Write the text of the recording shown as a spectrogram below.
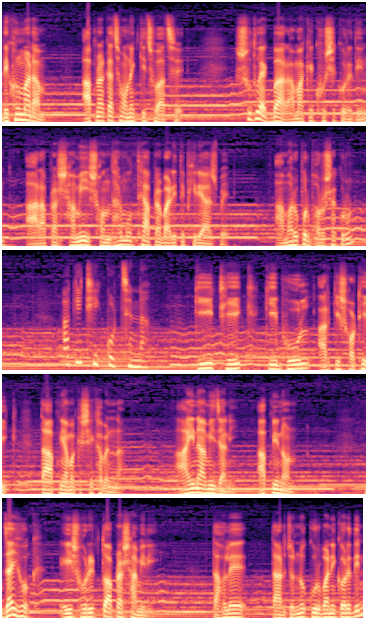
দেখুন, ম্যাডাম, আপনার কাছে অনেক কিছু আছে। শুধু একবার আমাকে খুশি করে দিন আর আপনার স্বামী সন্ধ্যার মধ্যে আপনার বাড়িতে ফিরে আসবে। আমার উপর ভরসা করুন। আকি ঠিক করছেন না? কি ঠিক কি ভুল আর কি সঠিক তা আপনি আমাকে শেখাবেন না। আইন আমি জানি আপনি নন। যাই হোক এই শরীর তো আপনার স্বামীরই। তাহলে তার জন্য কুরবানি করে দিন।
